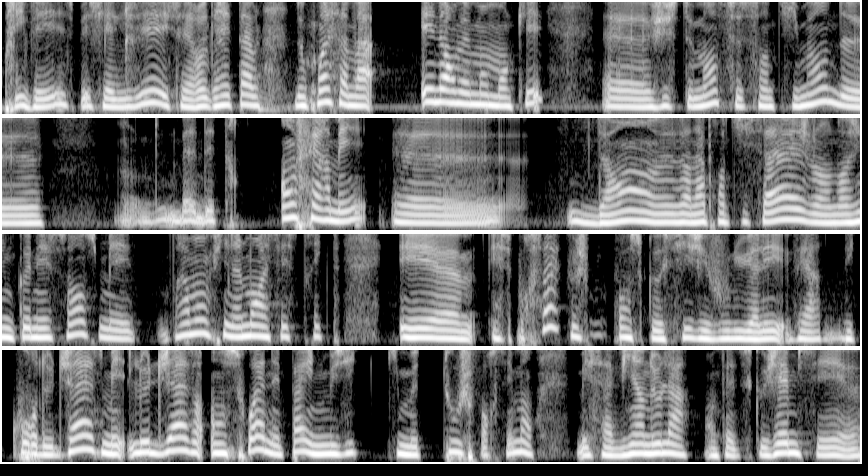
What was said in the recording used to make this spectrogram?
privées, spécialisées, et c'est regrettable. Donc moi, ça m'a énormément manqué justement ce sentiment de bah, d'être enfermé euh, dans un apprentissage, dans, dans une connaissance, mais vraiment finalement assez stricte. Et, euh, et c'est pour ça que je pense que aussi j'ai voulu aller vers des cours de jazz, mais le jazz en soi n'est pas une musique qui me touche forcément, mais ça vient de là. En fait, ce que j'aime, c'est euh,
